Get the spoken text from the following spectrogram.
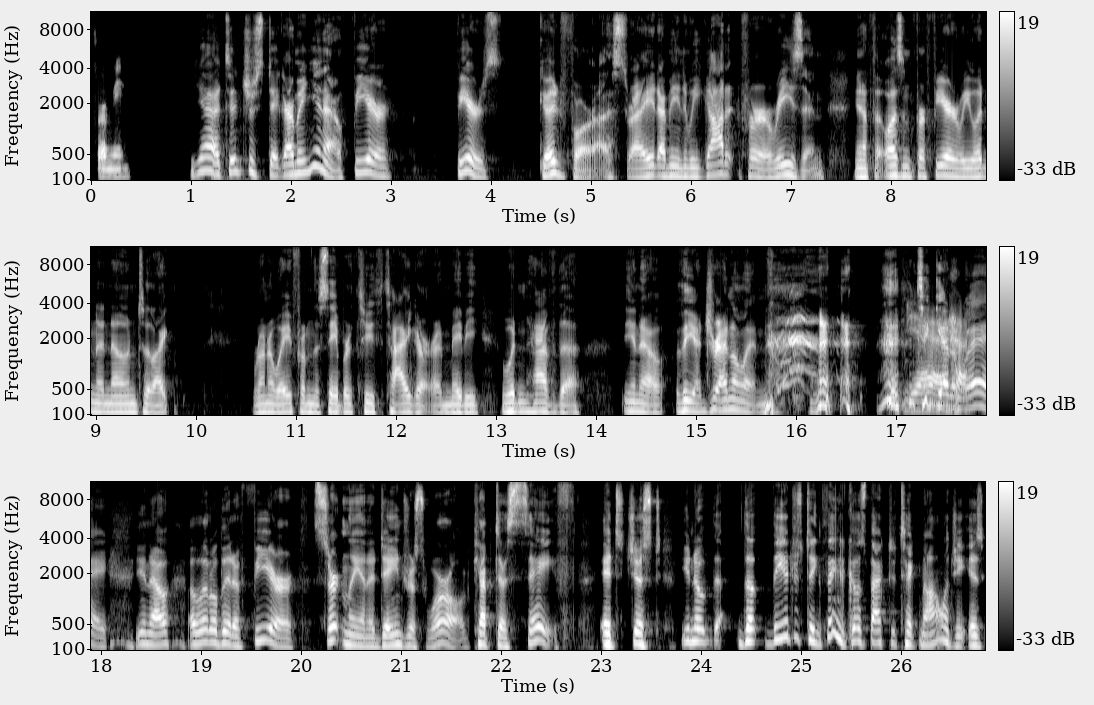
for me. Yeah, it's interesting. I mean, you know, fear, fear's good for us, right? I mean, we got it for a reason. You know, if it wasn't for fear, we wouldn't have known to like run away from the saber-toothed tiger and maybe wouldn't have the, you know, the adrenaline to get away. You know, a little bit of fear, certainly in a dangerous world, kept us safe. It's just, you know, the, the, the interesting thing, it goes back to technology, is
